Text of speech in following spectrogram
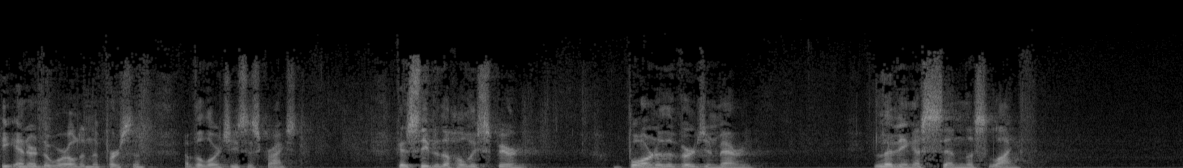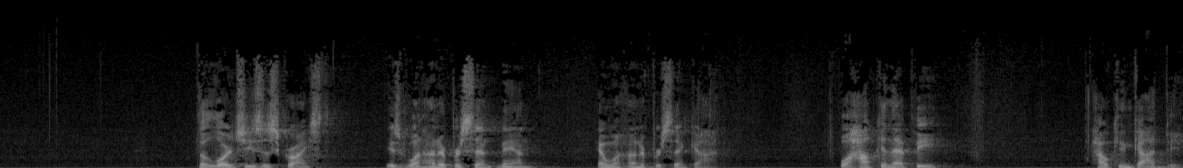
He entered the world in the person of the Lord Jesus Christ. Conceived of the Holy Spirit, born of the Virgin Mary, living a sinless life. The Lord Jesus Christ is 100% man and 100% God. Well, how can that be? How can God be?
